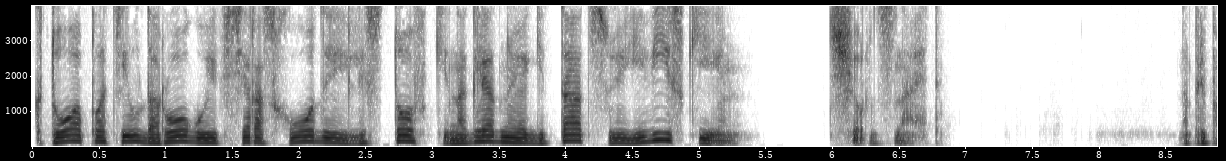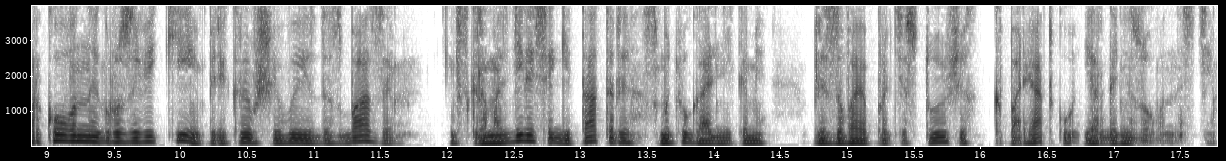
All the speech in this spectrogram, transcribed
Кто оплатил дорогу и все расходы, листовки, наглядную агитацию и виски? Черт знает. На припаркованные грузовики, перекрывшие выезды с базы, взгромоздились агитаторы с матюгальниками, призывая протестующих к порядку и организованности.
